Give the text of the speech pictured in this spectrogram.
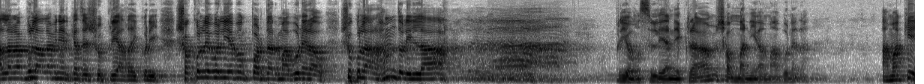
আল্লাহ রাবুল আলমিনের কাছে শুক্রিয়া আদায় করি। সকলে বলি এবং পর্দার মা বোনেরাও সকলে আলহামদুলিল্লাহ। প্রিয় মুসলিয়ান ইকরাম সম্মানীয় মা বোনেরা, আমাকে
